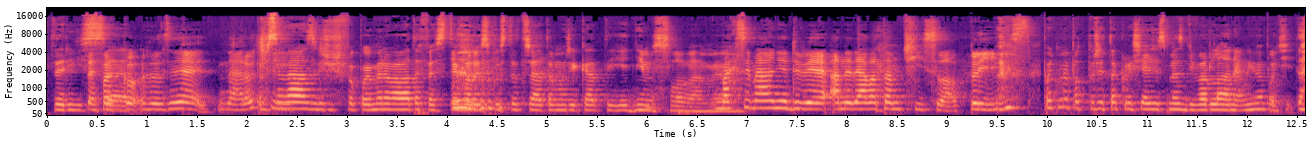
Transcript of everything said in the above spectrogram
který To je se... fakt ko- hrozně náročný. Prosím vás, když už pojmenováváte festivaly, zkuste třeba tomu říkat jedním slovem. Jo? Maximálně dvě a nedávat tam čísla, please. Pojďme podpořit to kliše, že jsme z divadla a neumíme počítat.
